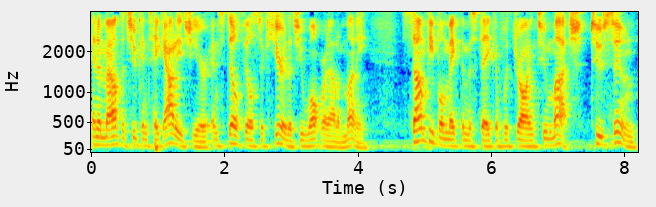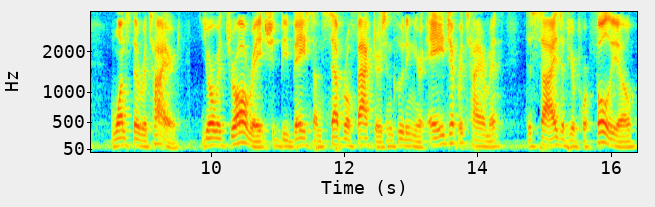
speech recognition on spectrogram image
an amount that you can take out each year and still feel secure that you won't run out of money. Some people make the mistake of withdrawing too much, too soon, once they're retired. Your withdrawal rate should be based on several factors, including your age at retirement, the size of your portfolio,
